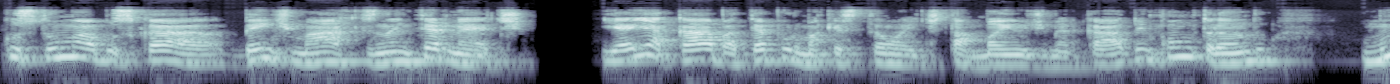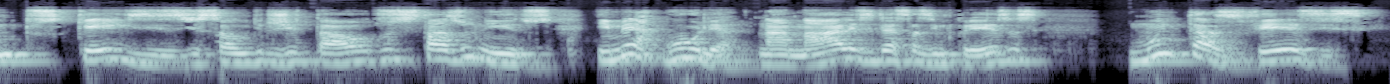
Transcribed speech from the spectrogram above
costuma buscar benchmarks na internet. E aí acaba, até por uma questão aí de tamanho de mercado, encontrando muitos cases de saúde digital dos Estados Unidos e mergulha na análise dessas empresas, muitas vezes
